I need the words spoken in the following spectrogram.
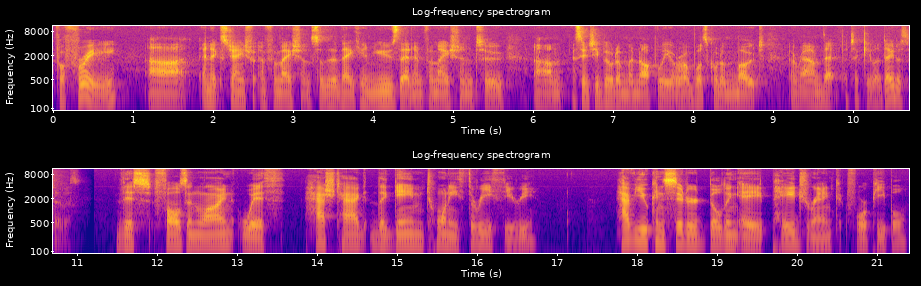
for free uh, in exchange for information so that they can use that information to um, essentially build a monopoly or a, what's called a moat around that particular data service. This falls in line with hashtag the game 23 theory. Have you considered building a page rank for people?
